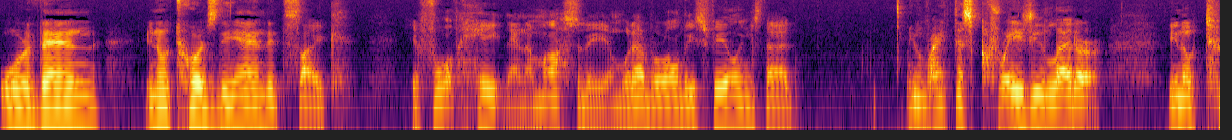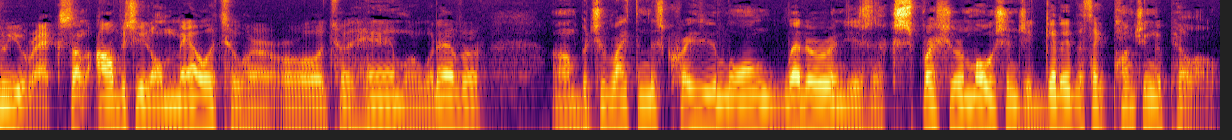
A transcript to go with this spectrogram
Or then, you know, towards the end, it's like you're full of hate and animosity and whatever, all these feelings that you write this crazy letter, you know, to your ex. Some, obviously, you don't mail it to her or, to him or whatever. Um, but you write them this crazy long letter and you just express your emotions. You get it. It's like punching a pillow.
